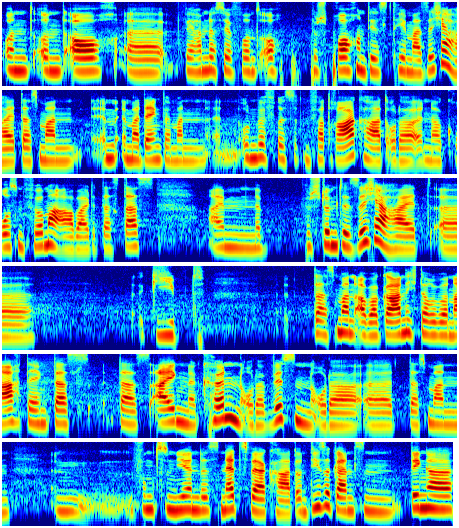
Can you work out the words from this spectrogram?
Und, und auch, äh, wir haben das ja vor uns auch besprochen, dieses Thema Sicherheit, dass man im, immer denkt, wenn man einen unbefristeten Vertrag hat oder in einer großen Firma arbeitet, dass das einem eine bestimmte Sicherheit äh, gibt. Dass man aber gar nicht darüber nachdenkt, dass das eigene Können oder Wissen oder äh, dass man ein funktionierendes Netzwerk hat und diese ganzen Dinge,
